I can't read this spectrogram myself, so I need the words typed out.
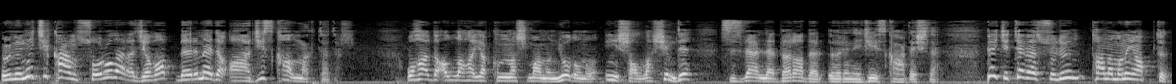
önüne çıkan sorulara cevap vermede aciz kalmaktadır. O halde Allah'a yakınlaşmanın yolunu inşallah şimdi sizlerle beraber öğreneceğiz kardeşler. Peki tevessülün tanımını yaptık.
